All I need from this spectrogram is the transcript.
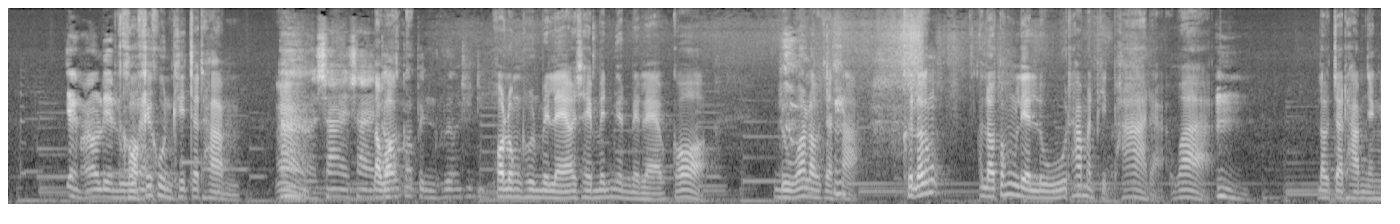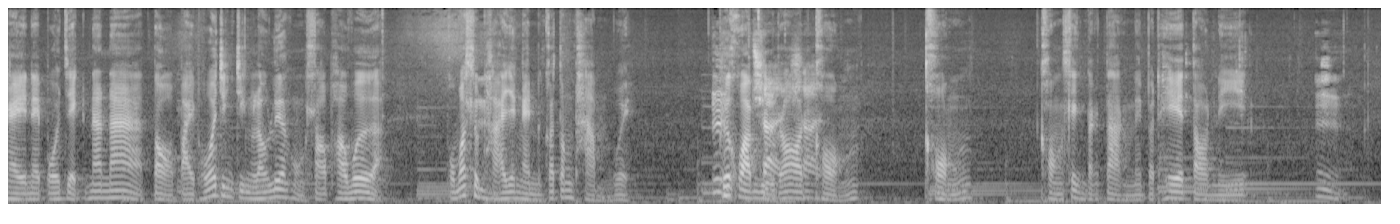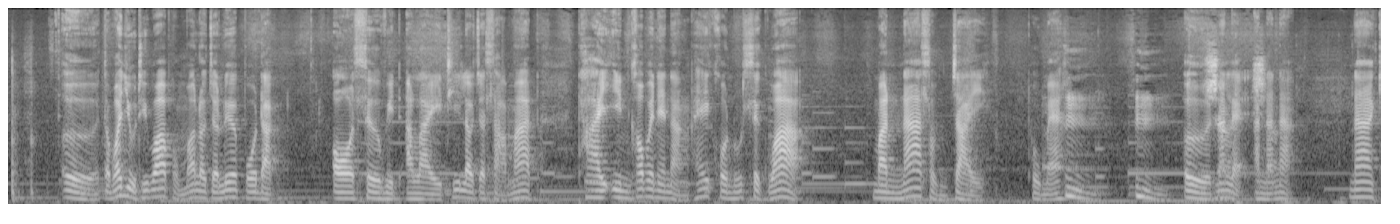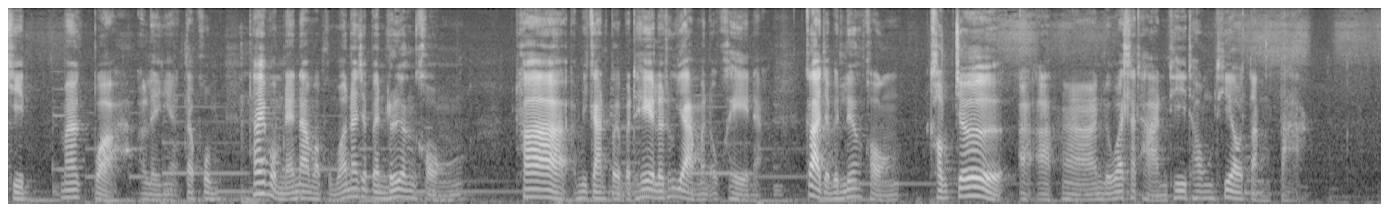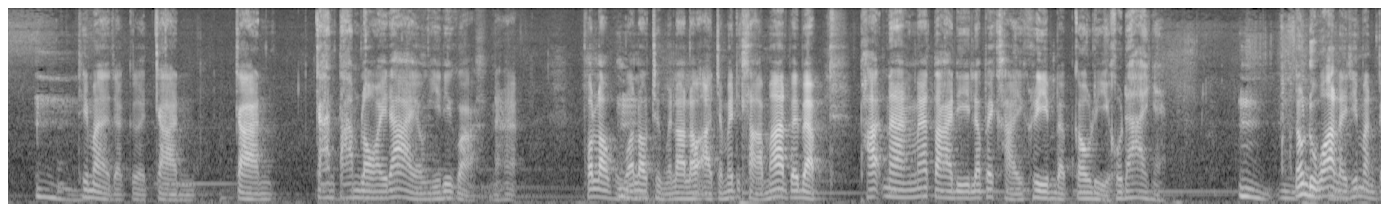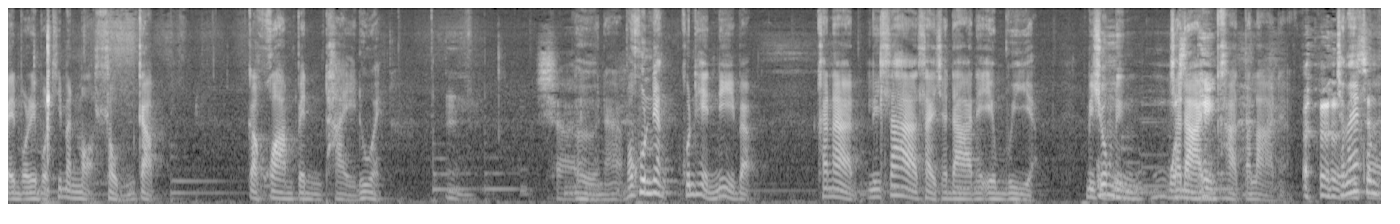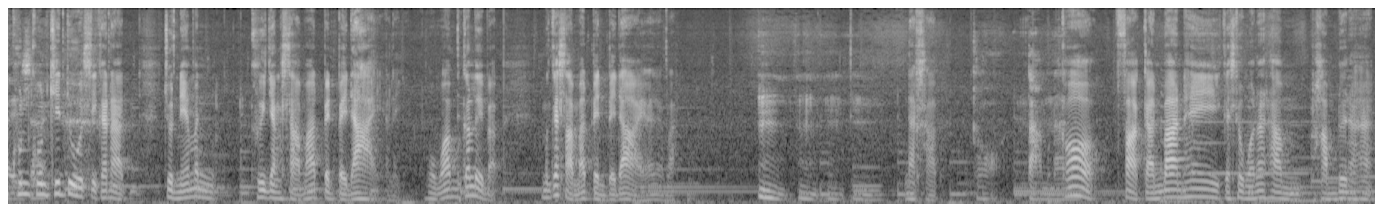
ำอย่างน้อยเราเรียนรู้ขอไงแค่คุณคิดจะทำอ่าอ่าใช่ใช่แต่ว่าก็ก็เป็นเรื่องที่ดี พอลงทุนไปแล้วใช้เม็ดเงินไปแล้วก็ดูว่าเราจะสะคือเราต้องเราต้องเรียนรู้ถ้ามันผิดพลาดอะว่าอืมเราจะทำยังไงใน project หน้า ๆ ต่อไป เพราะว่าจริง ๆ แล้วเรื่องของซอฟต์พาวเวอร์อะผมว่าสุดท้ายยังไงมันก็ต้องทำเว้ย เพื่อความอยู่รอดใช่ใช่ของของ ของสิ่งต่างๆ ในประเทศตอนนี้ อืม เออ แต่ว่าอยู่ที่ว่าผมว่าเราจะเลือกโปรดักต์ all service อะไรที่เราจะสามารถทายอินเข้าไปในหนังให้คนรู้สึกว่ามันน่าสนใจ ถูกไหมอืมอืมเออใช่นั่นแหละ อันนั้นอะน่าคิดมากกว่าอะไรเงี้ย แต่ผมถ้าให้ผมแนะนำอะผมว่าน่าจะเป็นเรื่องของถ้ามีการเปิดประเทศแล้วทุกอย่างมันโอเคเนี่ยก็อาจจะเป็นเรื่องของ culture อะอาหารหรือว่าสถานที่ท่องเที่ยวต่างอืมๆที่มันอาจจะเกิดการการการตามรอยได้เอางี้ดีกว่านะฮะเพราะเราผมว่าเราถึงเวลาเราอาจจะไม่ได้สามารถไปแบบพระนางหน้าตาดีแล้วไปขายครีมแบบเกาหลีเขาได้ไงอืมอืมต้องดูว่าอะไรที่มันเป็นบริบทที่มันเหมาะสมกับกับความเป็นไทยด้วยอืมใช่เออนะฮะเพราะคุณอย่างคุณเห็นนี่แบบ ขนาดลิซ่าใส่ชดาใน MV อะ มีช่วงหนึ่งชดายังขาดตลาดเนี่ยใช่ไหมคุณคุณคุณคิดดูสิขนาด จุดเนี้ยมันคือยังสามารถเป็นไปได้อะไร ผมว่ามันก็เลยแบบ มันก็สามารถเป็นไปได้เข้าใจปะอืมอืมอืมอืมนะครับ ก็ตามนั้นก็ฝากการบ้านให้กระทรวงวัฒนธรรมทำด้วยนะฮะ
